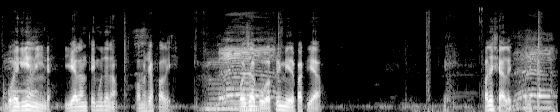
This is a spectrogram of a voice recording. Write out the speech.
Uma borreguinha linda. E ela não tem muda não, como já falei. Coisa boa, primeira para criar. Pode deixar aí, pode deixar.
